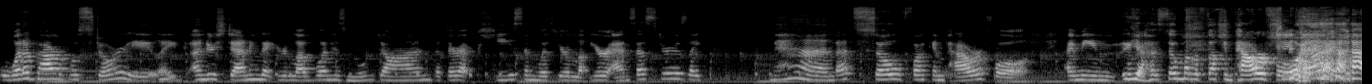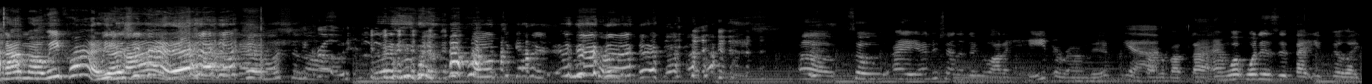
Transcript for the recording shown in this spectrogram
what a powerful story. Like understanding that your loved one has moved on, that they're at peace and with your lo- your ancestors like man, that's so fucking powerful. I mean, yeah, so motherfucking powerful. She cried. We cried. We Yeah, cried. She cried. emotional. We crowed. we crowed together. um, so I understand that there's a lot of hate around it. Yeah. Talk about that. And what what is it that you feel like,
